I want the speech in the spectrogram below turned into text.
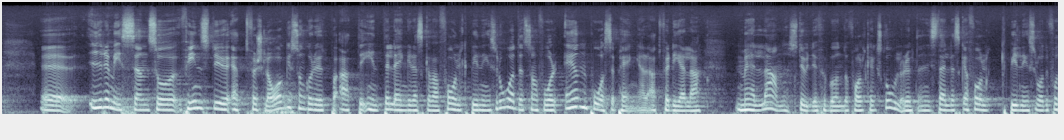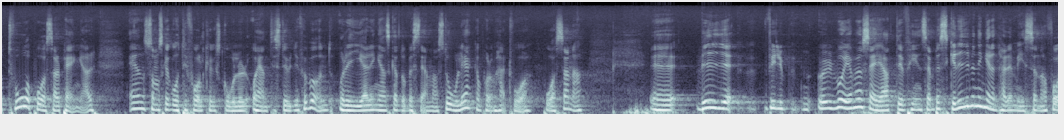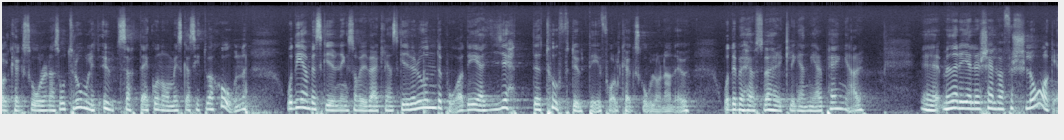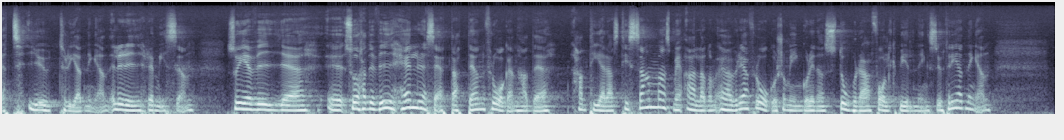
Eh, I remissen så finns det ju ett förslag som går ut på att det inte längre ska vara Folkbildningsrådet som får en påse pengar att fördela mellan studieförbund och folkhögskolor, utan istället ska Folkbildningsrådet få två påsar pengar. En som ska gå till folkhögskolor och en till studieförbund. Och regeringen ska då bestämma storleken på de här två påsarna. Eh, vi vill börja med att säga att det finns en beskrivning i den här remissen av folkhögskolornas otroligt utsatta ekonomiska situation. Och det är en beskrivning som vi verkligen skriver under på. Det är jättetufft ute i folkhögskolorna nu och det behövs verkligen mer pengar. Eh, men när det gäller själva förslaget i utredningen, eller i remissen, så, är vi, eh, eh, så hade vi hellre sett att den frågan hade hanterats tillsammans med alla de övriga frågor som ingår i den stora folkbildningsutredningen.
